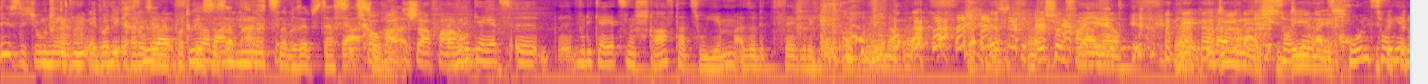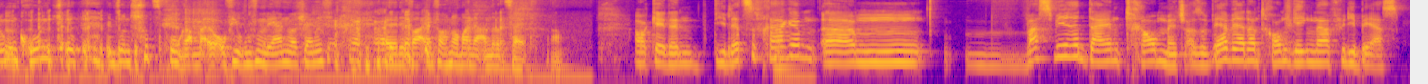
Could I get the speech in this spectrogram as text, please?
Die ist nicht jugendfrei. Nee, ne? Ich wollte Die- gerade sagen, der Podcast ist ab waren die- 18, aber selbst das Ja. ist zu hart. Traumatische Da würde Erfahrung. ich ja jetzt, äh, würde ich ja jetzt eine Straftat zugeben. Also das wäre würde ich, genau, äh, ja, Das ist schon ja, verjährt. genau. Ja, oder, die oder als nicht, Zeuge, die als. Kronzeuge in, irgendein Kron, in so ein Schutzprogramm äh, aufgerufen werden wahrscheinlich. Äh, das war einfach nochmal eine andere Zeit. Ja. Okay, dann die letzte Frage. Ähm, was wäre dein Traummatch? Also wer wäre dein Traumgegner für die Bears?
